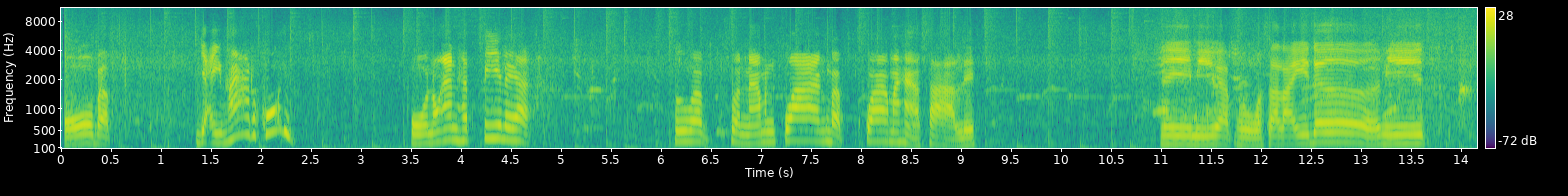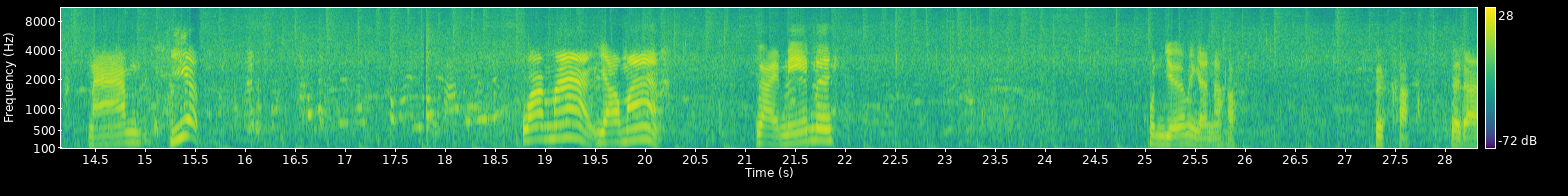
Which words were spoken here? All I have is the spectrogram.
โอ้แบบใหญ่มากทุกคนโอ้น้องอันแฮปปี้เลยอะคือแบบส่วนน้ำมันกว้างแบบกว้างมหาศาลเลยนี่มีแบบโหสไลเดอร์ มี น้ำเยียบ กว้างมาก ยาวมาก หลายเมตรเลย คนเยอะเหมือนกันนะคะคึกคักใช้ได้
